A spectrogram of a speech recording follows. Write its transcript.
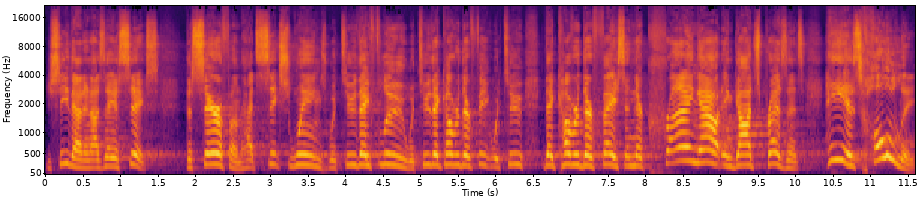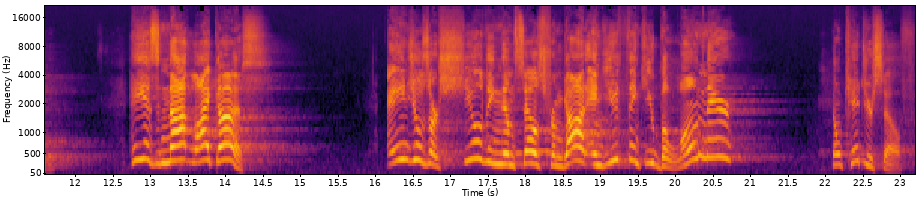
You see that in Isaiah 6. The seraphim had six wings. With two they flew, with two they covered their feet, with two they covered their face, and they're crying out in God's presence He is holy. He is not like us. Angels are shielding themselves from God, and you think you belong there? Don't kid yourself.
